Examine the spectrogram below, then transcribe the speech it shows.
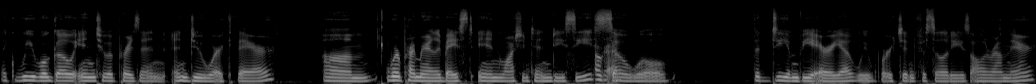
like we will go into a prison and do work there. Um, we're primarily based in Washington, D.C., Okay. so we'll the DMV area. We've worked in facilities all around there.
